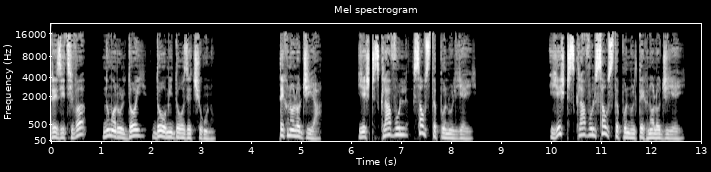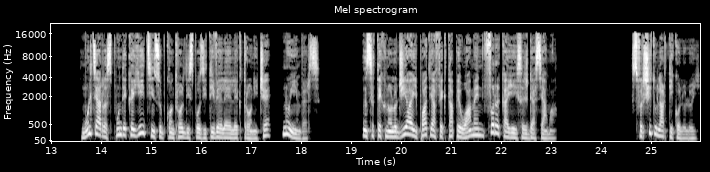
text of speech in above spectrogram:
Treziți-vă, numărul 2, 2021. Tehnologia. Ești sclavul sau stăpânul ei? Ești sclavul sau stăpânul tehnologiei? Mulți ar răspunde că ei țin sub control dispozitivele electronice, nu invers. Însă tehnologia îi poate afecta pe oameni fără ca ei să-și dea seama. Sfârșitul articolului.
